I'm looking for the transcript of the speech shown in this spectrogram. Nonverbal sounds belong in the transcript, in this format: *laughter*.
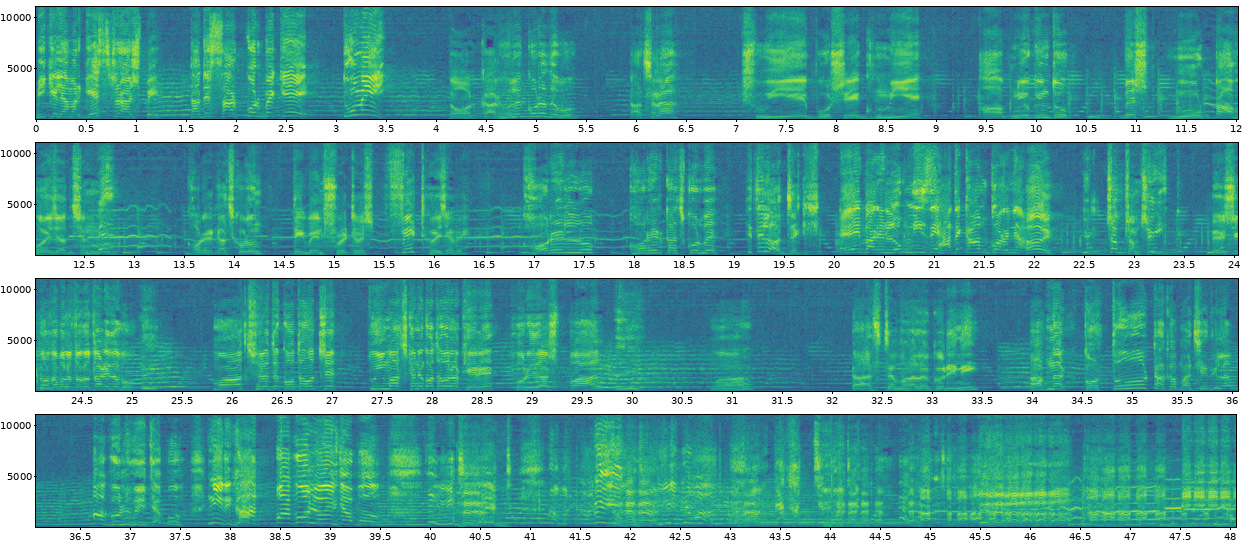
বিকেলে আমার গেস্টরা আসবে। তাদের সার্ভ করবে কে? তুমি! দরকার হলে করে দেব। তাছাড়া শুয়ে বসে ঘুমিয়ে আপনিও কিন্তু বেশ মোটা হয়ে যাচ্ছেন ঘরের কাজ করুন দেখবেন শরীরটা বেশ ফিট হয়ে যাবে। ঘরের লোক ঘরের কাজ করবে এতে লজ্জা কিসে এই বাড়ির লোক নিজে হাতে কাম করে না। এই চপ চামচে বেশি কথা বলে তোকে তাড়িয়ে দেবো। মা ছেলেতে কথা হচ্ছে তুই মাঝখানে কথা বলা কে রে? হরিদাস পাল? মা কাজটা ভালো করিনি। আপনার কত টাকা বাঁচিয়ে দিলাম। পাগল হয়ে যাব নির্ঘাত পাগল হয়ে যাব। দেখাচ্ছি। *laughs*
